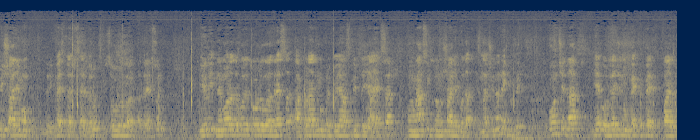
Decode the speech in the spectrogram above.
mi šaljemo request web serveru sa URL adresom ili ne mora da bude to URL adresa, ako radimo preko JavaScripta i Ajaxa, on nasinkrono šalje podatke. Znači na neki klik on će da je određenom PHP fajlu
